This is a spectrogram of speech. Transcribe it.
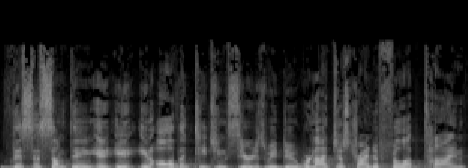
this is something in, in, in, all the teaching series we do, we're not just trying to fill up time,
